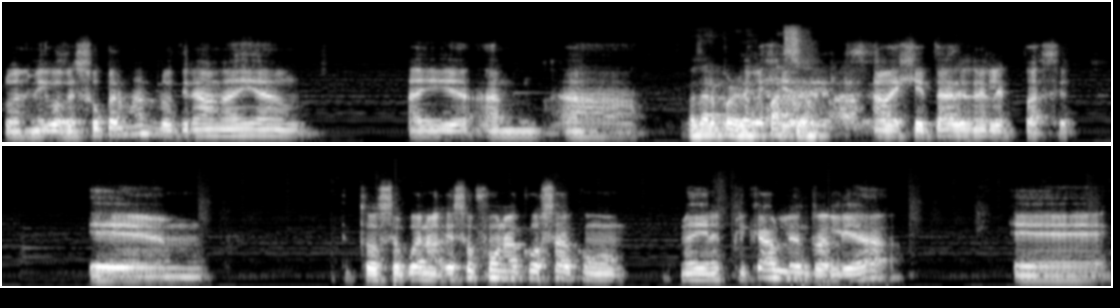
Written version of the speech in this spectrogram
los enemigos de Superman lo tiraron ahí a, ahí a, por el espacio. Vegetar, a vegetar en el espacio. Eh, entonces, bueno, eso fue una cosa como medio inexplicable en realidad. Eh,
